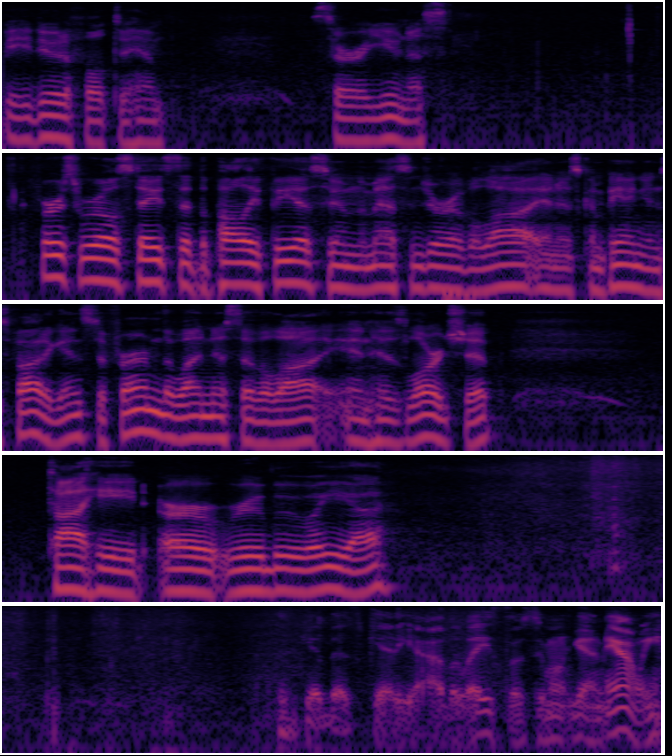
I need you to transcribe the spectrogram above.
be dutiful to him? Surah Yunus. First rule states that the polytheists whom the messenger of Allah and his companions fought against affirmed the oneness of Allah in his lordship, Tawheed or Rububiyyah. Let's get this kitty out of the way so she won't get an owie.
